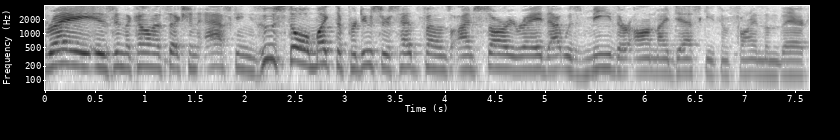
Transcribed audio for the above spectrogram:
Ray is in the comment section asking who stole Mike the producer's headphones. I'm sorry, Ray. That was me. They're on my desk. You can find them there.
